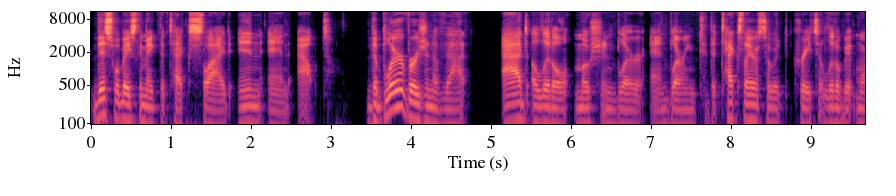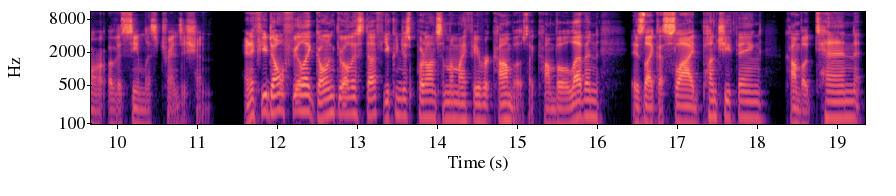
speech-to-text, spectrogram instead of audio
This will basically make the text slide in and out. The blur version of that adds a little motion blur and blurring to the text layer so it creates a little bit more of a seamless transition. And if you don't feel like going through all this stuff, you can just put on some of my favorite combos. Like combo 11 is like a slide punchy thing. Combo 10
